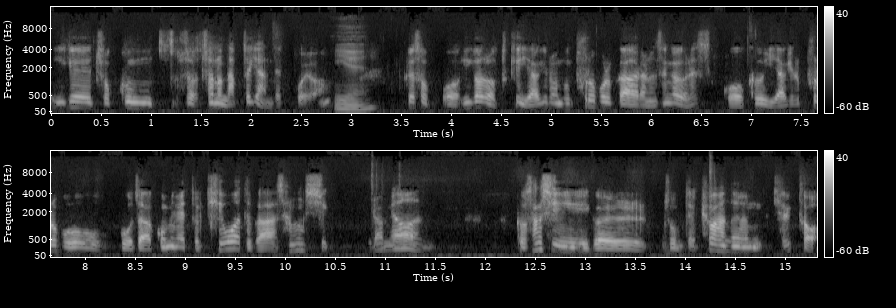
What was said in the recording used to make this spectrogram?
이게 조금 저, 저는 납득이 안 됐고요. 예, 그래서 어, 이걸 어떻게 이야기로 한번 풀어볼까라는 생각을 했었고 그 이야기를 풀어보고자 고민했던 키워드가 상식이라면 그 상식을 좀 대표하는 캐릭터,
